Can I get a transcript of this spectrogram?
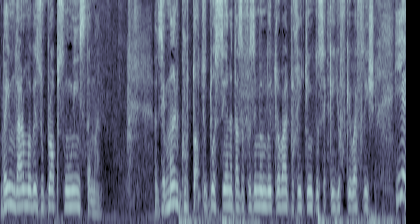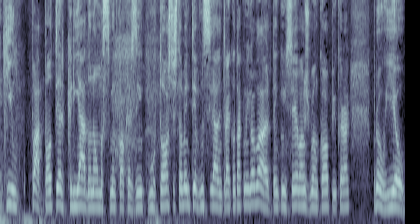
veio-me dar uma vez o props no Insta, mano. A dizer, mano, curtote a tua cena, estás a fazer mesmo bem o trabalho por Rio Tinto, não sei o que, e eu fiquei bem feliz. E aquilo, pá, pode ter criado ou não uma semente qualquerzinha, que o Tostas também teve necessidade de entrar em contato comigo, lá, tem que conhecer, vamos beber um copo e o caralho. Bro, e eu,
